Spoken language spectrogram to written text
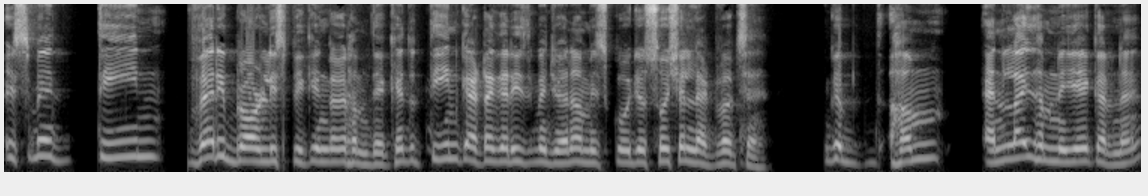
इसमें तीन वेरी ब्रॉडली स्पीकिंग अगर हम देखें तो तीन कैटेगरीज में जो है ना हम इसको जो सोशल नेटवर्क्स हैं, क्योंकि हम एनालाइज हमने ये करना है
